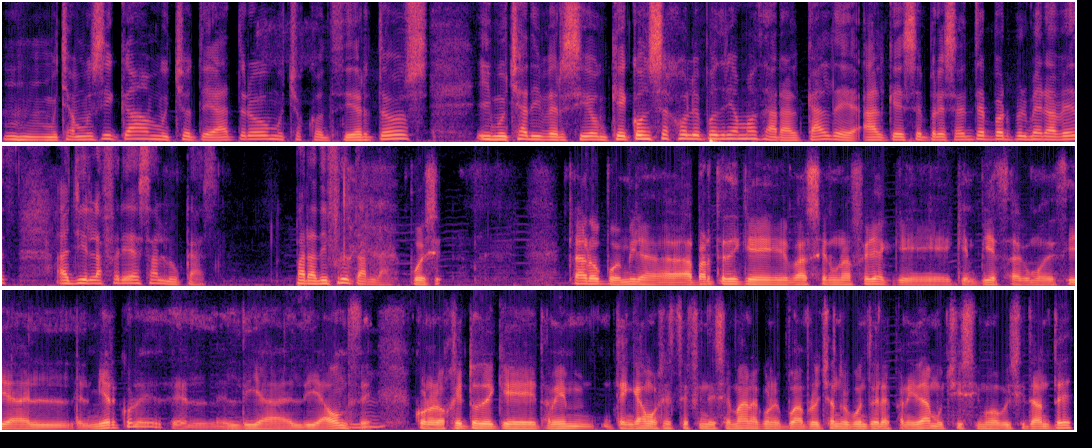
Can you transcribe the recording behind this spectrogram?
Mucha música, mucho teatro, muchos conciertos y mucha diversión. ¿Qué consejo le podríamos dar, alcalde, al que se presente por primera vez allí en la Feria de San Lucas para disfrutarla? Pues Claro, pues mira, aparte de que va a ser una feria que, empieza, como decía, el, miércoles, el, día, el día 11, con el objeto de que también tengamos este fin de semana, con el, aprovechando el puente de la Hispanidad, muchísimos visitantes,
